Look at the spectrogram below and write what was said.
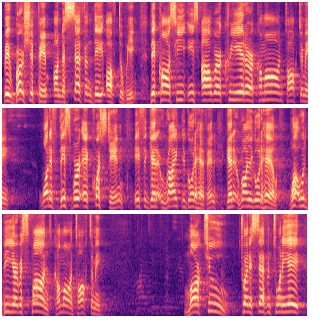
We worship Him on the seventh day of the week because He is our Creator. Come on, talk to me. What if this were a question? If you get it right, you go to heaven. Get it wrong, you go to hell. What would be your response? Come on, talk to me. Mark 2, 27, 28.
